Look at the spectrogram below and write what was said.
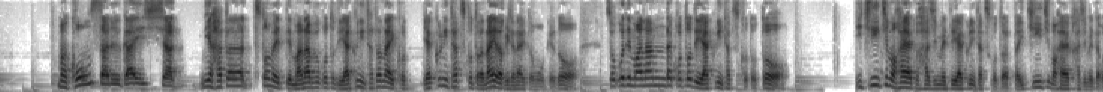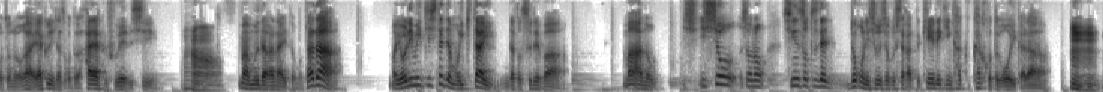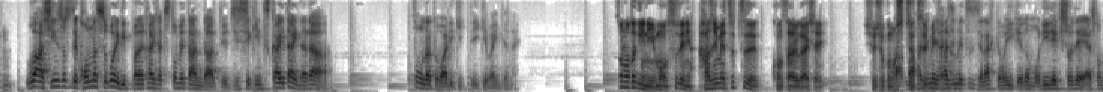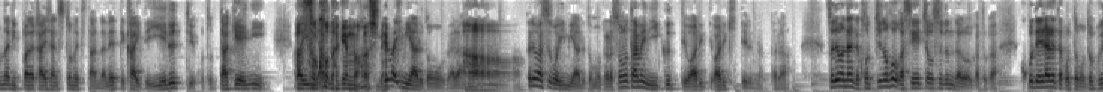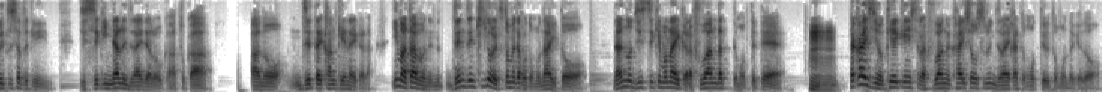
まあ、コンサル会社に働、勤めて学ぶことで役に立たないこ、役に立つことがないわけじゃないと思うけど、そこで学んだことで役に立つことと、一日も早く始めて役に立つことだったら、一日も早く始めたことの方が役に立つことが早く増えるし、うん。まあ無駄がないと思う。ただ、まあ寄り道してでも行きたいんだとすれば、まああの、し一生、その、新卒でどこに就職したかって経歴に書く、書くことが多いから、うんうんうん。うわあ、新卒でこんなすごい立派な会社勤めたんだっていう実績に使いたいなら、そうだと割り切っていけばいいんじゃない？その時にもうすでに始めつつ、コンサル会社に就職もしつつみたいな。始めつつじゃなくてもいいけど、もう履歴書で、そんな立派な会社に勤めてたんだねって書いて言えるっていうことだけに、まあ、そこだけの話ねそれ。は意味あると思うから。あそれはすごい意味あると思うから、そのために行くって割り割り切ってるんだったら、それはなんかこっちの方が成長するんだろうかとか、ここで得られたことも独立した時に実績になるんじゃないだろうかとか、あの、絶対関係ないから。今多分ね、全然企業で勤めたこともないと、何の実績もないから不安だって思ってて、あ。うんうん。社会人を経験したら不安が解消するんじゃないかと思ってると思うんだけど、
